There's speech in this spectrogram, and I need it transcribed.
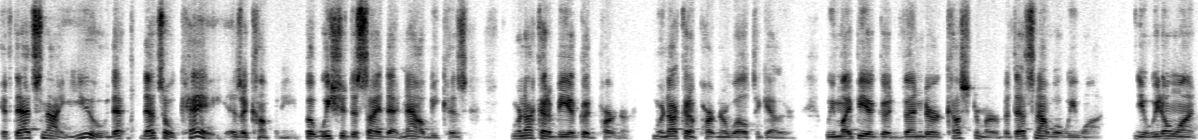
if that's not you, that, that's okay as a company. But we should decide that now because we're not going to be a good partner. We're not going to partner well together. We might be a good vendor customer, but that's not what we want. You know, we don't want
